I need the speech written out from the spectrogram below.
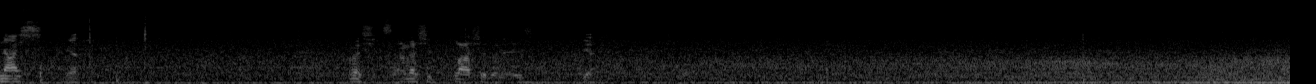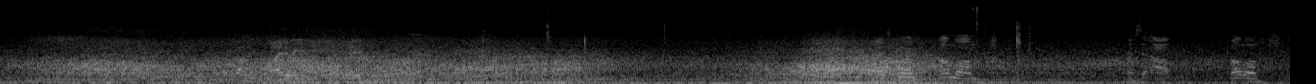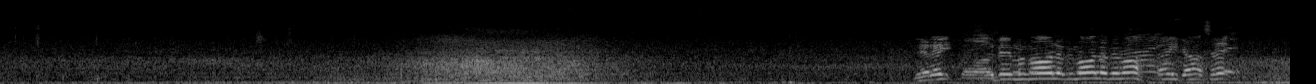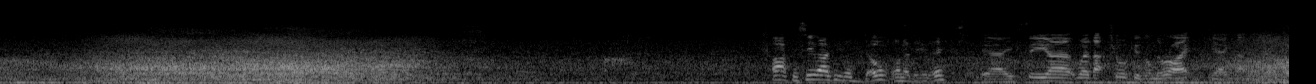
Nice. Yeah. Unless you, unless you flash it, then it is. Yeah. Why do we even do? Nice, come. Come on. Press it out. Come on. Nearly. A bit more, a little bit more, a little bit more. There you go, that's it. Oh, I can see why people don't want to do this. Yeah, you see uh, where that chalk is on the right? Yeah, exactly.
